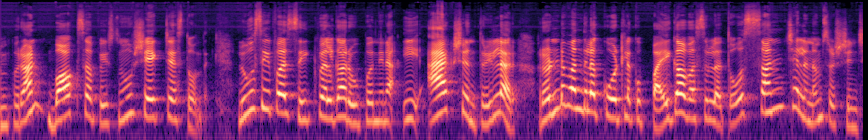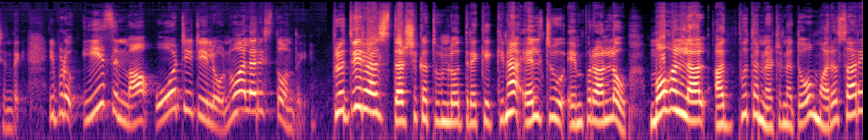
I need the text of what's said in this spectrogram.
Empuraan బాక్స్ను షేక్ చేస్తోంది. లూసిఫర్ సీక్వెల్గా రూపొందిన ఈ యాక్షన్ థ్రిల్లర్ రెండు వందల కోట్లకు పైగా వసూళ్ళతో సంచలనం సృష్టించింది. ఇప్పుడు ఈ సినిమా ఓటీటీలోనూ అలరిస్తోంది. పృథ్వీరాజ్ దర్శకత్వంలో తెరకెక్కిన ఎల్ టూ ఎంపురాన్లో మోహన్ లాల్ అద్భుత నటనతో మరోసారి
